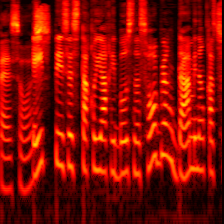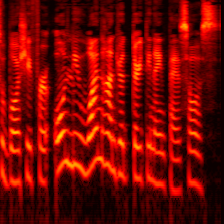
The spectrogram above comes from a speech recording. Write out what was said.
pesos. 8 pieces takoyaki bowls na sobrang dami ng katsuboshi for only 139 pesos.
